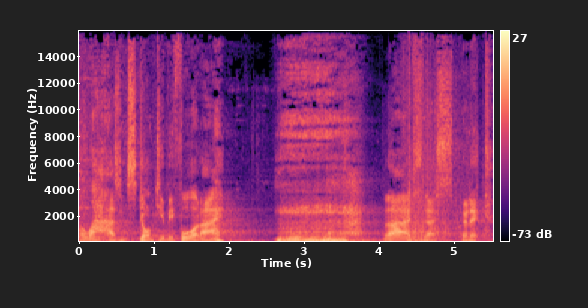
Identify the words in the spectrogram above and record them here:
Well, that hasn't stopped you before, eh? That's the spirit.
